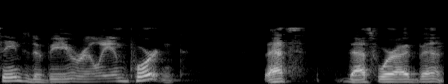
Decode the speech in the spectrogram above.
seems to be really important? That's, that's where I've been.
